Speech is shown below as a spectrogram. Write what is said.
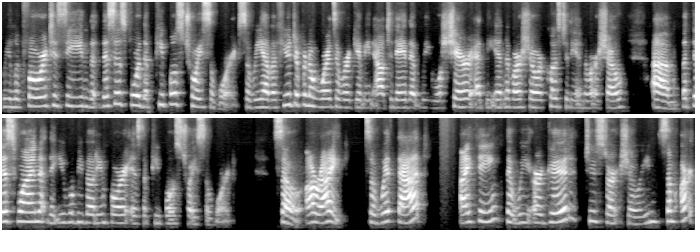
We look forward to seeing that this is for the People's Choice Award. So we have a few different awards that we're giving out today that we will share at the end of our show or close to the end of our show. Um, but this one that you will be voting for is the People's Choice Award. So, all right. So with that, I think that we are good to start showing some art.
